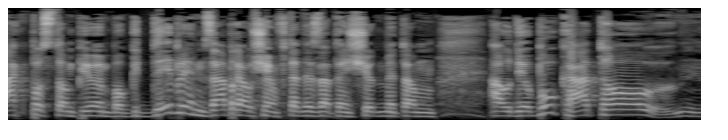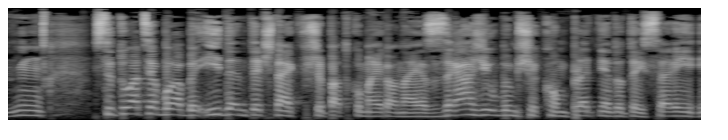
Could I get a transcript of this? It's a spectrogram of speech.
tak postąpiłem, bo gdybym zabrał się wtedy za ten siódmy tom audiobooka, to mm, sytuacja byłaby identyczna jak w przypadku Myrona. Ja zraziłbym się kompletnie do tej serii,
